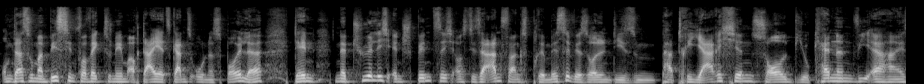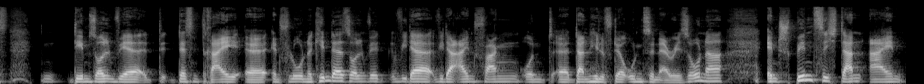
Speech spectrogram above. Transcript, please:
um das so mal ein bisschen vorwegzunehmen, auch da jetzt ganz ohne Spoiler, denn natürlich entspinnt sich aus dieser Anfangsprämisse, wir sollen diesem Patriarchen Saul Buchanan, wie er heißt, dem sollen wir, dessen drei äh, entflohene Kinder sollen wir wieder, wieder einfangen und äh, dann hilft er uns in Arizona, entspinnt sich dann ein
